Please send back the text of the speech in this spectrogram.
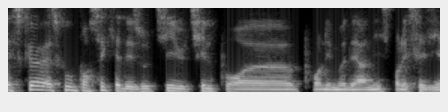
est-ce que, est que vous pensez qu'il y a des outils utiles pour, euh, pour les modernistes, pour les 16e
